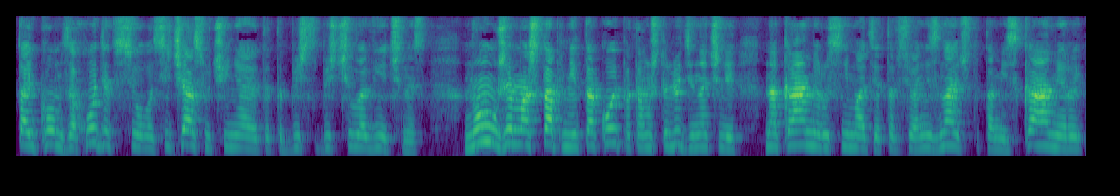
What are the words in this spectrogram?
тайком заходят в села, сейчас учиняют это бесчеловечность. Но уже масштаб не такой, потому что люди начали на камеру снимать это все. Они знают, что там есть камеры.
